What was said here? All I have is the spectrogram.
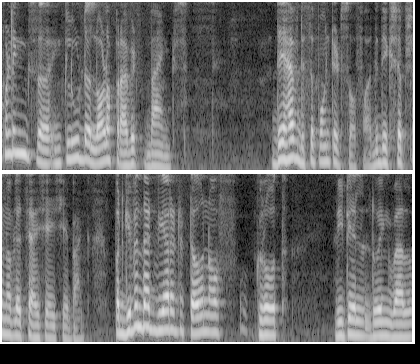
holdings uh, include a lot of private banks. They have disappointed so far, with the exception of, let's say, ICICI Bank. But given that we are at a turn of growth, retail doing well,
